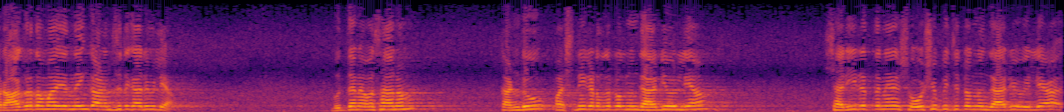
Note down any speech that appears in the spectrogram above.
പ്രാകൃതമായി എന്തെങ്കിലും കാണിച്ചിട്ട് കാര്യമില്ല. ബുദ്ധൻ അവസാനം കണ്ടു പശ്നി കിടന്നിട്ടൊന്നും കാര്യമില്ല. ശരീരത്തിനെ ശോഷിപ്പിച്ചിട്ടൊന്നും കാര്യമില്ല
